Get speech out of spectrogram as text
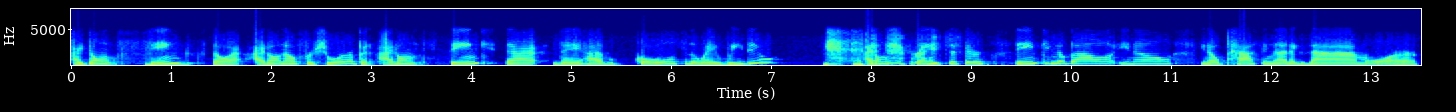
I don't think, mm-hmm. though I, I don't know for sure, but I don't think that they have goals the way we do. I don't right. think that they're thinking about, you know, you know, passing that exam or,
